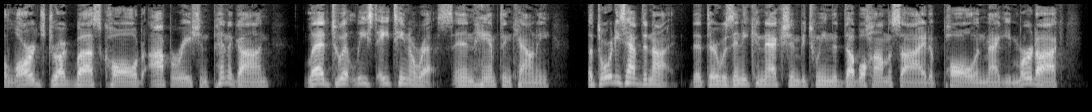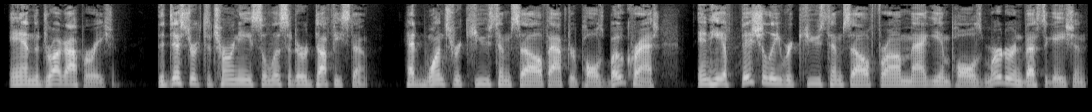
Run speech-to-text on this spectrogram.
a large drug bust called Operation Pentagon led to at least 18 arrests in Hampton County. Authorities have denied that there was any connection between the double homicide of Paul and Maggie Murdaugh and the drug operation. The district attorney solicitor Duffy Stone had once recused himself after Paul's boat crash, and he officially recused himself from Maggie and Paul's murder investigation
